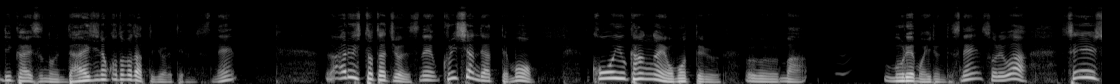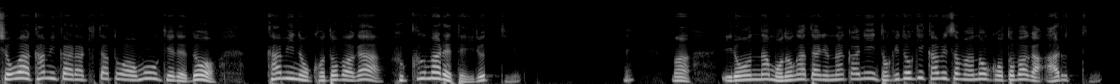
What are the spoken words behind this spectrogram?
理解するのに大事な言葉だと言われているんですね。ある人たちはですねクリスチャンであってもこういう考えを持っているまあ群れもいるんですね。それは聖書は神から来たとは思うけれど神の言葉が含まれているっていうまあ、いろんな物語の中に時々神様の言葉があるっていう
